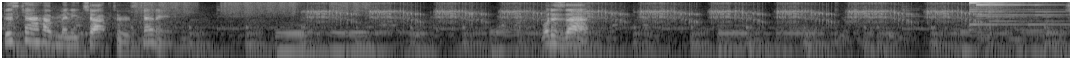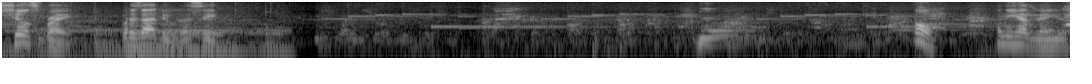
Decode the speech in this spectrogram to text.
this can't have many chapters, can it? What is that? Shield spray. What does that do? Let's see. Oh, honey has been used.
